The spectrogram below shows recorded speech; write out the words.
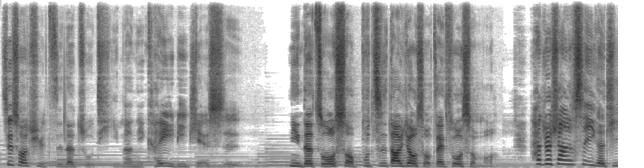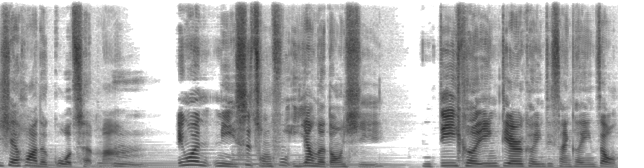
这首曲子的主题呢，你可以理解是你的左手不知道右手在做什么，它就像是一个机械化的过程嘛。嗯，因为你是重复一样的东西，你第一颗音、第二颗音、第三颗音这种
